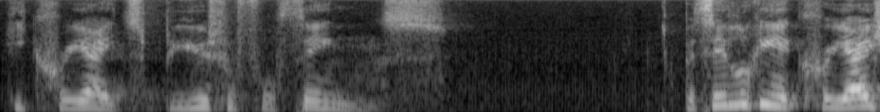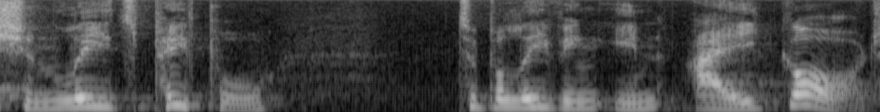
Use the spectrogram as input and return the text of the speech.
He creates beautiful things. But see, looking at creation leads people to believing in a God.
